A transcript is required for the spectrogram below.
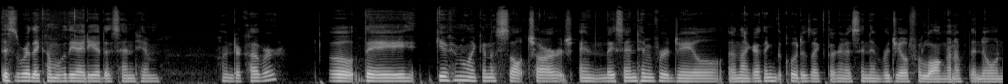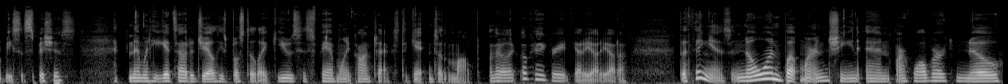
this is where they come up with the idea to send him undercover. So they give him like an assault charge and they send him for jail. And like I think the quote is like they're gonna send him for jail for long enough that no one will be suspicious. And then when he gets out of jail, he's supposed to like use his family contacts to get into the mob. And they're like, okay, great, yada yada yada. The thing is, no one but Martin Sheen and Mark Wahlberg know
